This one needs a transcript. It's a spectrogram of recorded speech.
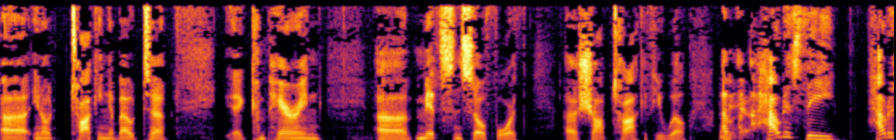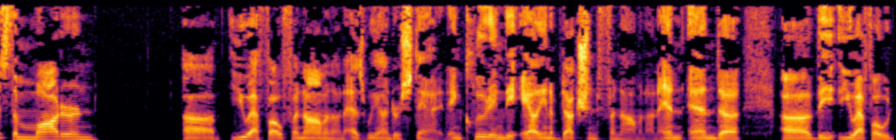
uh, you know, talking about uh, uh, comparing uh, myths and so forth. shop talk, if you will. Um, yeah. How does the how does the modern uh, UFO phenomenon as we understand it, including the alien abduction phenomenon and and uh, uh, the UFO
